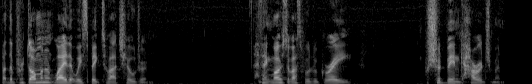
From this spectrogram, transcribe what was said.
But the predominant way that we speak to our children, I think most of us would agree, should be encouragement.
